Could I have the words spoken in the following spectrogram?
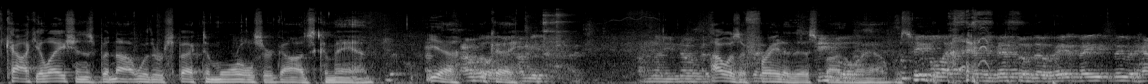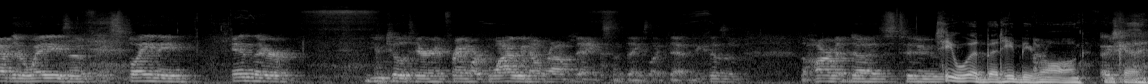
calculations, but not with respect to morals or God's command. Yeah. I will, okay. I mean, I know you know that. I was afraid of this, by the way. I was. People like Jeremy Bentham, though, they, they, they would have their ways of explaining in their utilitarian framework why we don't rob banks and things like that because of the harm it does to. He would, but he'd be wrong. Okay.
